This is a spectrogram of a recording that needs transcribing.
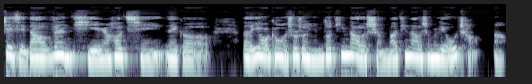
这几道问题，然后请那个呃一会儿跟我说说你们都听到了什么，听到了什么流程啊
